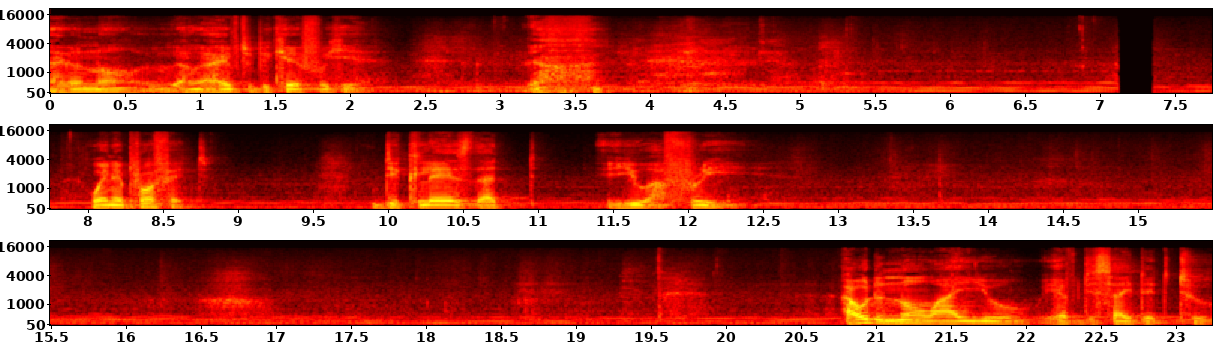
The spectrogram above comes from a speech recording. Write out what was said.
I don't know. I have to be careful here. when a prophet declares that you are free, I wouldn't know why you have decided to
